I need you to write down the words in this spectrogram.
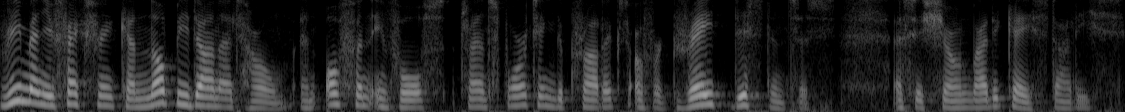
Remanufacturing cannot be done at home and often involves transporting the products over great distances, as is shown by the case studies.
